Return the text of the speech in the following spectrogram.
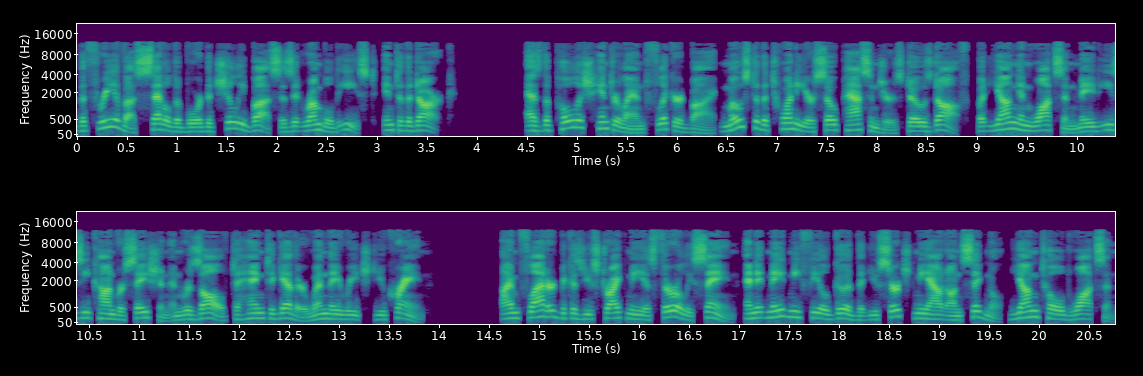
the three of us settled aboard the chilly bus as it rumbled east, into the dark. As the Polish hinterland flickered by, most of the 20 or so passengers dozed off, but Young and Watson made easy conversation and resolved to hang together when they reached Ukraine. I'm flattered because you strike me as thoroughly sane, and it made me feel good that you searched me out on Signal, Young told Watson.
